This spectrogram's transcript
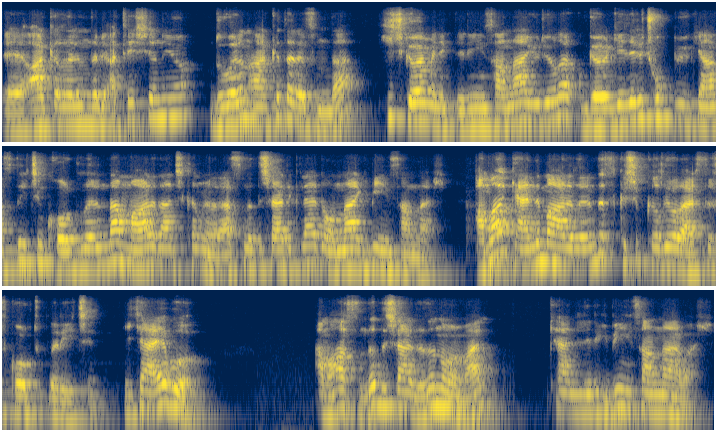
Ee, arkalarında bir ateş yanıyor. Duvarın arka tarafında hiç görmedikleri insanlar yürüyorlar. Gölgeleri çok büyük yansıdığı için korkularından mağaradan çıkamıyorlar. Aslında dışarıdakiler de onlar gibi insanlar. Ama kendi mağaralarında sıkışıp kalıyorlar sırf korktukları için. Hikaye bu. Ama aslında dışarıda da normal kendileri gibi insanlar var.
